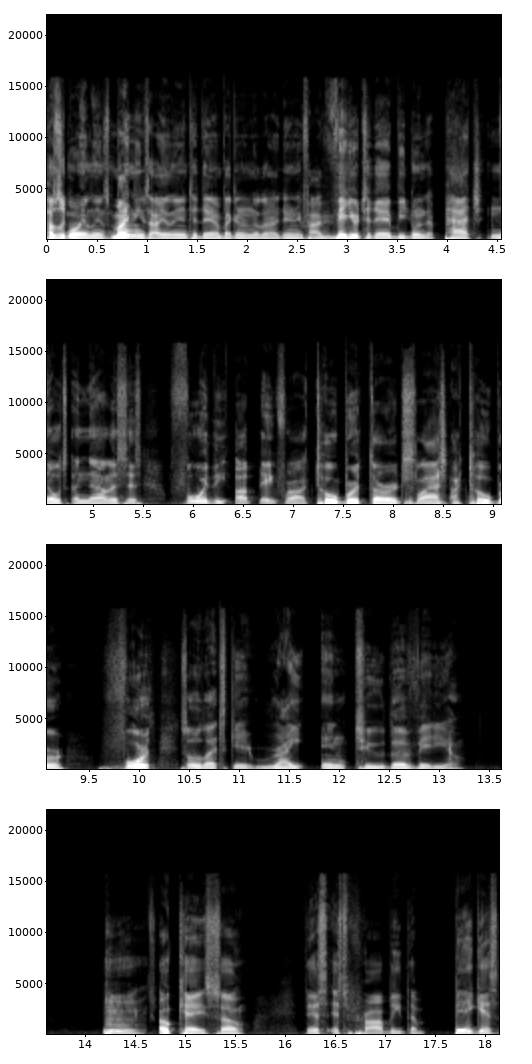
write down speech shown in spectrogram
How's it going, aliens? My name's Alien. Today I'm back on another Identity V video. Today I'll be doing the patch notes analysis for the update for October 3rd slash October 4th. So let's get right into the video. okay, so this is probably the biggest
